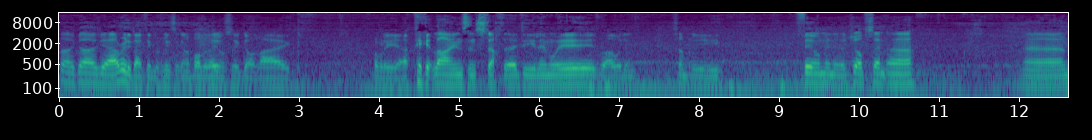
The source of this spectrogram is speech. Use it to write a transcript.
So guys, yeah, I really don't think the police are going to bother. They obviously got like probably uh, picket lines and stuff they're dealing with, rather than somebody filming in a job centre. Um,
